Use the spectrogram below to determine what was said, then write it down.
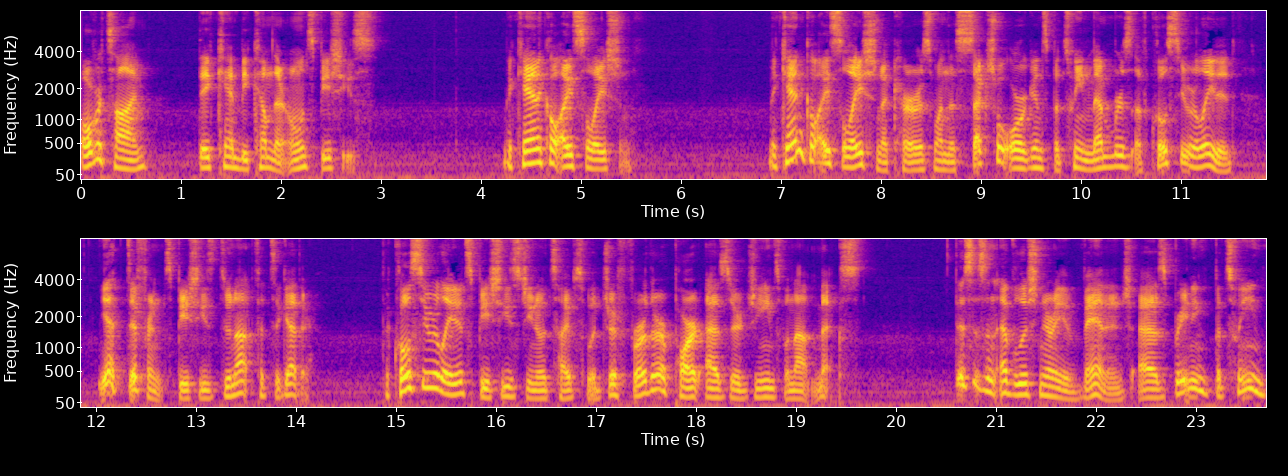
Over time, they can become their own species. Mechanical isolation. Mechanical isolation occurs when the sexual organs between members of closely related, yet different species do not fit together. The closely related species genotypes would drift further apart as their genes will not mix. This is an evolutionary advantage, as breeding between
